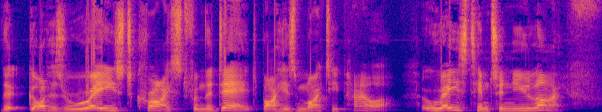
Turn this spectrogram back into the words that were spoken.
that God has raised Christ from the dead by his mighty power, raised him to new life.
